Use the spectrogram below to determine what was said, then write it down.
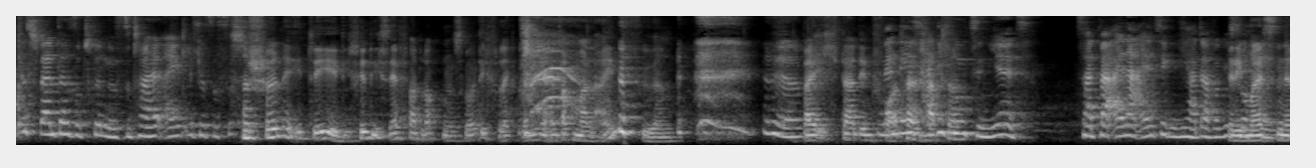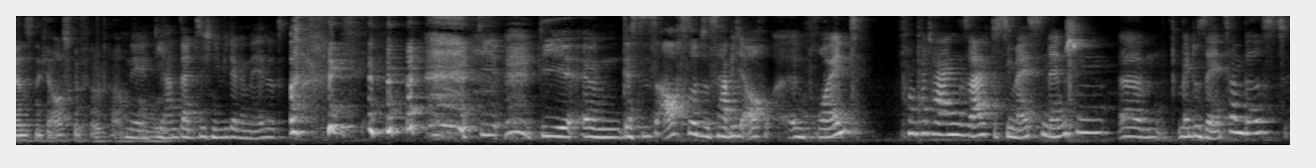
alles stand da so drin. Das ist total, eigentlich ist es Das ist eine schöne Idee, die finde ich sehr verlockend. Das sollte ich vielleicht bei mir einfach mal einführen. ja. Weil ich da den Vorteil nee, es hat nicht funktioniert. Es hat bei einer einzigen, die hat da wirklich Ja, die meisten werden es nicht ausgefüllt haben. Nee, die haben dann sich nie wieder gemeldet. die, die, ähm, das ist auch so, das habe ich auch einem Freund vor ein paar Tagen gesagt, dass die meisten Menschen, ähm, wenn du seltsam bist,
